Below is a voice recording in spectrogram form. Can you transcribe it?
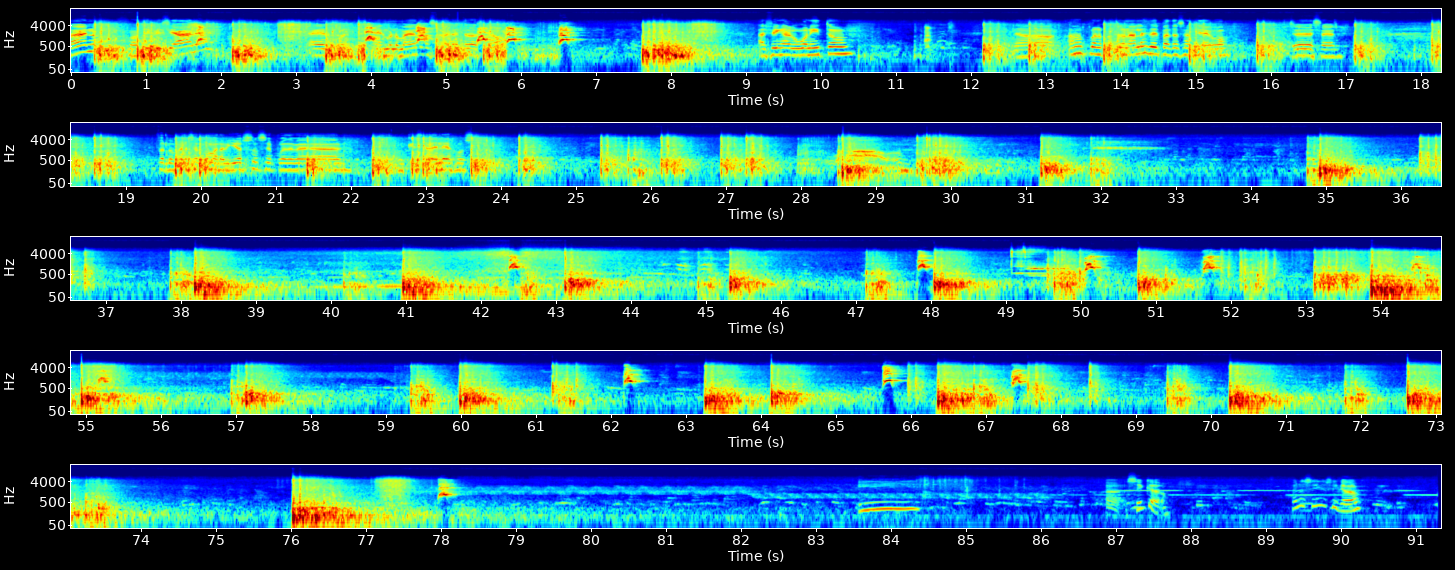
Bueno, artificiales. El, el monumento que se la restauración. Al fin algo bonito. No. Ah, por los patronales del Patrón Santiago. Debe de ser. Por lo menos algo maravilloso se puede ver, aunque sea de lejos. Y... Así quedó. Bueno, sí, así quedó.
